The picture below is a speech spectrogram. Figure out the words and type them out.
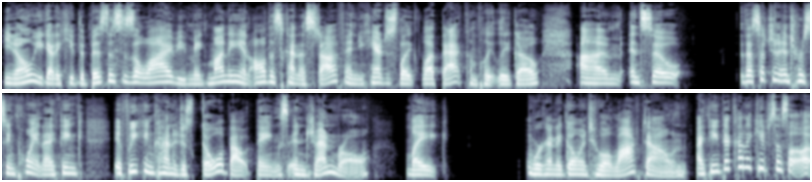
you know you got to keep the businesses alive. You make money and all this kind of stuff. And you can't just like let that completely go. Um, and so that's such an interesting point. And I think if we can kind of just go about things in general, like we're going to go into a lockdown, I think that kind of keeps us uh,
